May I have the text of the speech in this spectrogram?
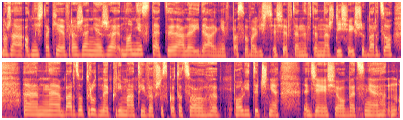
można odnieść takie wrażenie, że no niestety, ale idealnie wpasowaliście się w ten, w ten nasz dzisiejszy bardzo, bardzo trudny klimat i we wszystko to, co politycznie dzieje się obecnie. No,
